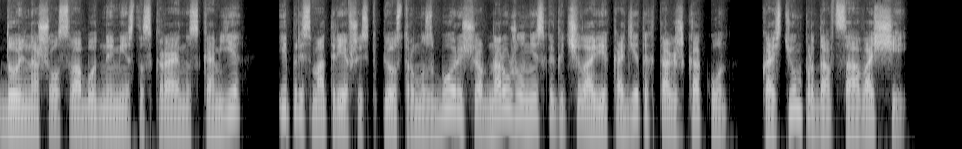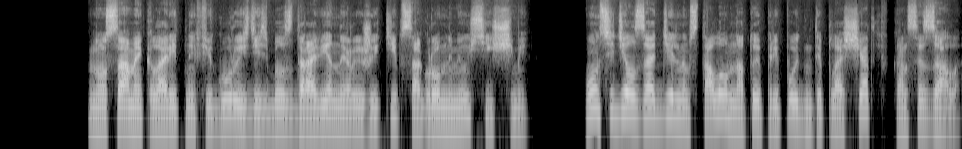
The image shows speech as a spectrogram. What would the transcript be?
Доль нашел свободное место с краю на скамье и, присмотревшись к пестрому сборищу, обнаружил несколько человек, одетых так же, как он, в костюм продавца овощей. Но самой колоритной фигурой здесь был здоровенный рыжий тип с огромными усищами. Он сидел за отдельным столом на той приподнятой площадке в конце зала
